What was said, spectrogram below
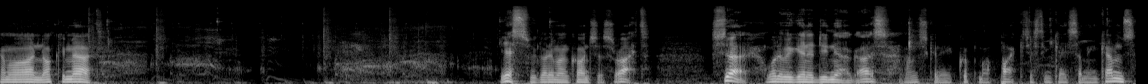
Come on, knock him out. Yes, we got him unconscious. Right. So, what are we going to do now, guys? I'm just going to equip my pike just in case something comes.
